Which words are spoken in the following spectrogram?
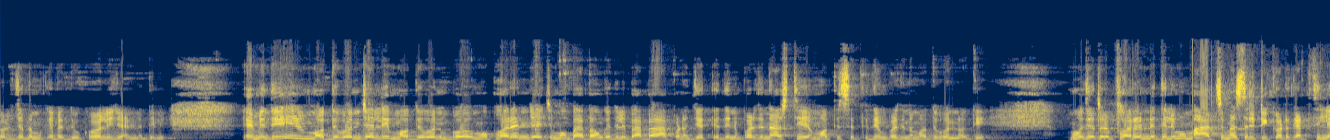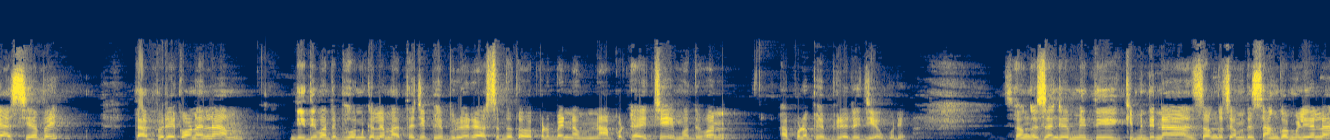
ପର୍ଯ୍ୟନ୍ତ ମୁଁ କେବେ ଦୁଃଖ ବୋଲି ଜାଣିନଥିଲି। ଏମିତି ମଧୁବନ ଚାଲି ମଧୁବନ ମୁଁ ଫରେନ୍ ଯାଇଛି ମୁଁ ବାବାଙ୍କୁ କହିଥିଲି ବାବା ଆପଣ ଯେତେ ଦିନ ପର୍ଯ୍ୟନ୍ତ ଆସିଥିବେ ମୋତେ ସେତେ ଦିନ ପର୍ଯ୍ୟନ୍ତ ମଧୁବନ ନଦିଏ ମୁଁ ଯେତେବେଳେ ଫରେନ୍ରେ ଥିଲି ମୁଁ ମାର୍ଚ୍ଚ ମାସରେ ଟିକଟ କାଟିଥିଲି ଆସିବା ପାଇଁ। ତାପରେ କ'ଣ ହେଲା ଦିଦି ମୋତେ ଫୋନ୍ କଲେ ମାତାଜୀ ଫେବୃଆରୀ ଆସନ୍ତୁ ତ ଆପଣ ପାଇଁ ନାଁ ପଠାହେଇଛି ମଧୁବନ। ଆପଣ ଫେବୃଆରୀରେ ଯିବାକୁ ପଡ଼ିବ। ସଙ୍ଗେ ସଙ୍ଗେ ଏମିତି କେମିତି ନା ସଙ୍ଗେ ସଙ୍ଗେ ମୋତେ ସାଙ୍ଗ ମିଳିଗଲା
